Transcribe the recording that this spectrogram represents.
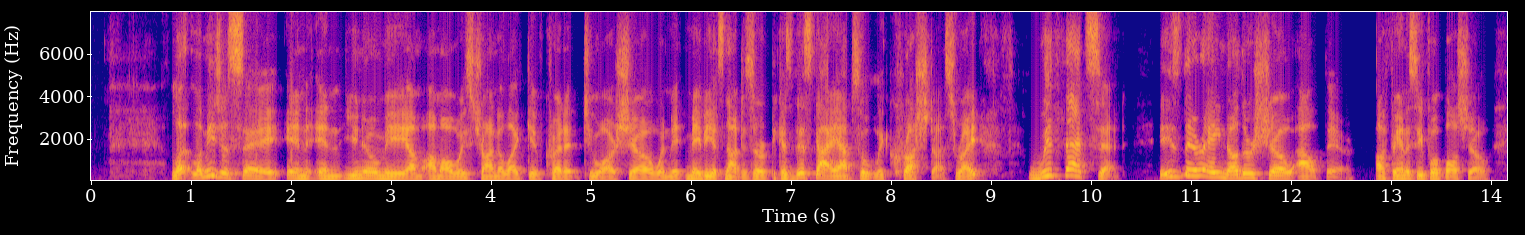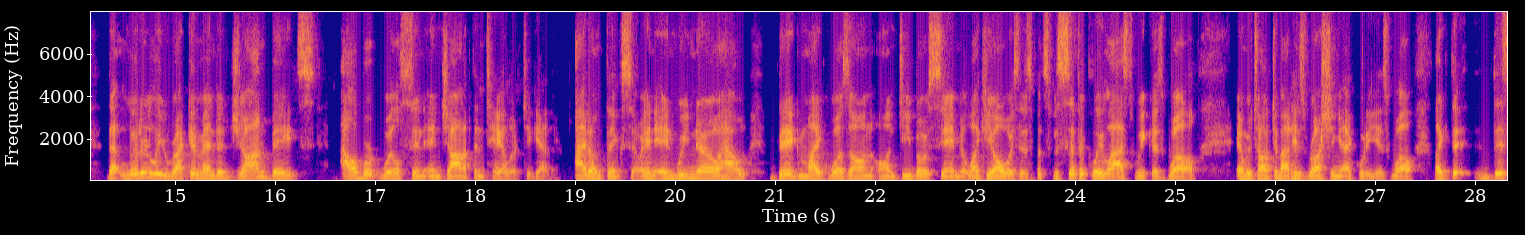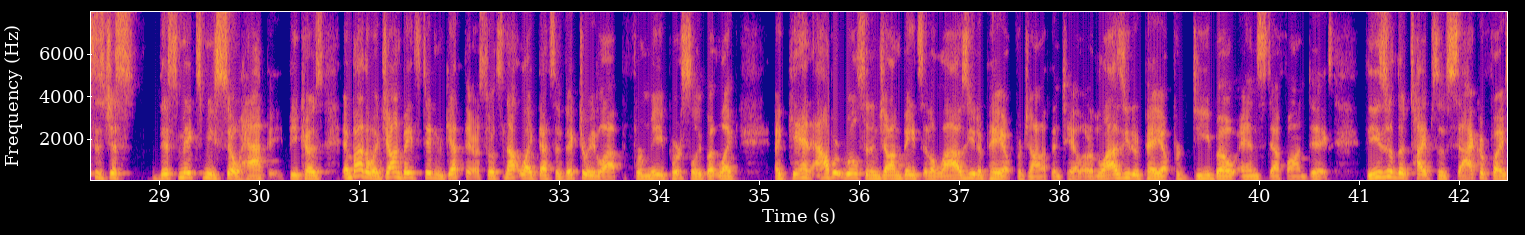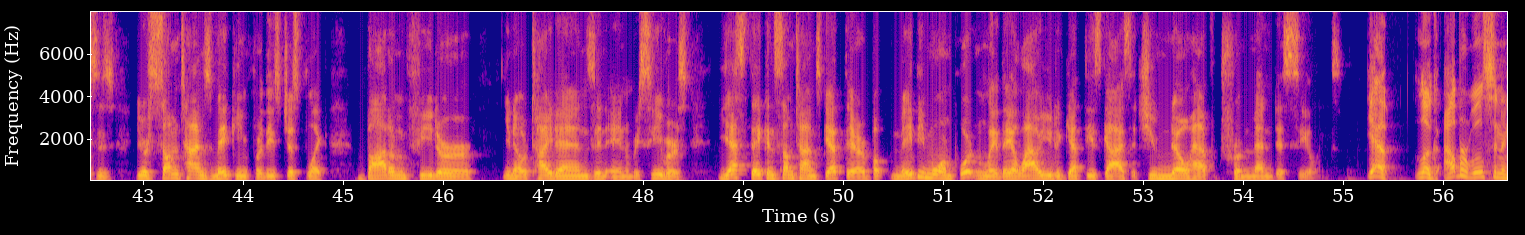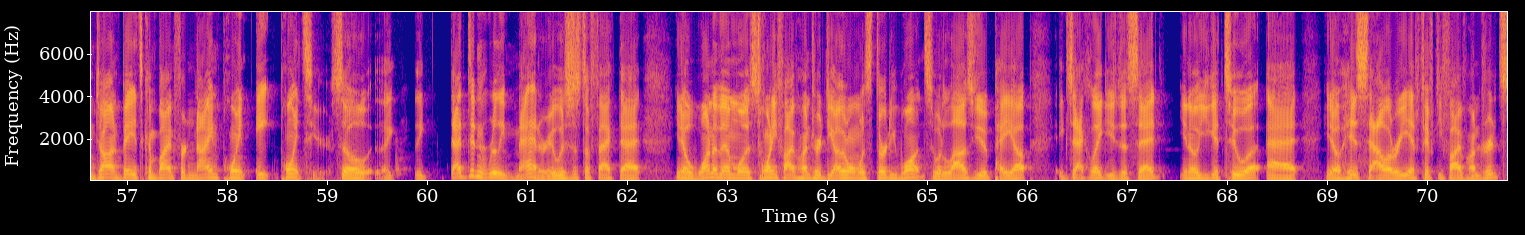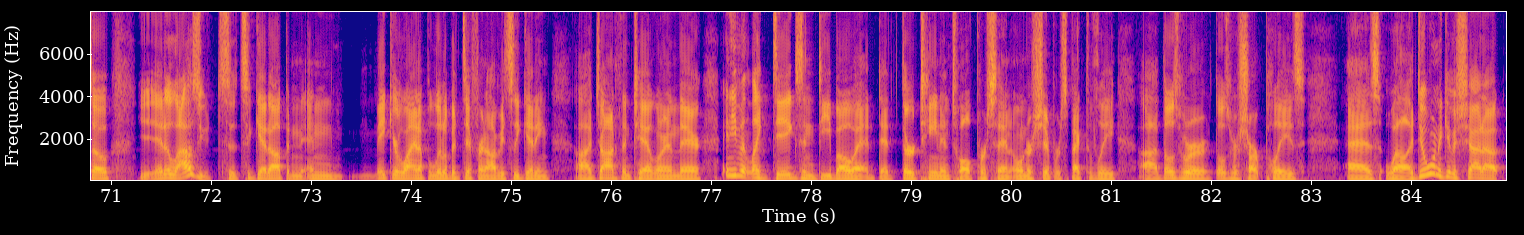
Let, let me just say, and and you know me, I'm I'm always trying to like give credit to our show when maybe it's not deserved because this guy absolutely crushed us, right? With that said, is there another show out there a fantasy football show that literally recommended John Bates, Albert Wilson, and Jonathan Taylor together. I don't think so. And and we know how big Mike was on on Deebo Samuel, like he always is, but specifically last week as well. And we talked about his rushing equity as well. Like th- this is just this makes me so happy because and by the way, John Bates didn't get there. So it's not like that's a victory lap for me personally, but like again, Albert Wilson and John Bates, it allows you to pay up for Jonathan Taylor. It allows you to pay up for Deebo and Stefon Diggs. These are the types of sacrifices you're sometimes making for these just like bottom feeder you know, tight ends and, and receivers yes, they can sometimes get there, but maybe more importantly, they allow you to get these guys that you know have tremendous ceilings. Yeah. Look, Albert Wilson and John Bates combined for 9.8 points here. So, like, like that didn't really matter. It was just the fact that, you know, one of them was 2,500, the other one was 31. So it allows you to pay up exactly like you just said. You know, you get Tua at, you know, his salary at 5,500. So it allows you to, to get up and, and make your lineup a little bit different. Obviously, getting uh, Jonathan Taylor in there, and even like Diggs and Deebo at, at 13 and 12 percent ownership, respectively. Uh, those were those were sharp plays as well. I do want to give a shout out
